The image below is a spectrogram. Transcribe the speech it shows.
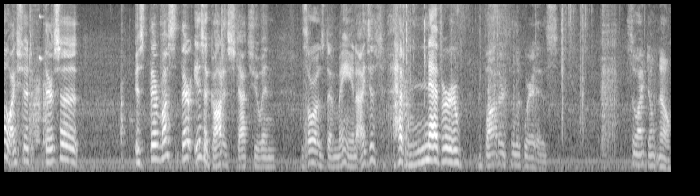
Oh, I should. There's a. Is there must there is a goddess statue in Zora's domain? I just have never bothered to look where it is. So I don't know.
